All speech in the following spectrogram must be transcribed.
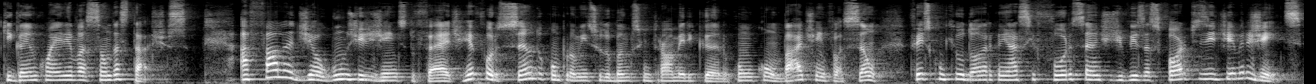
que ganham com a elevação das taxas. A fala de alguns dirigentes do Fed, reforçando o compromisso do Banco Central americano com o combate à inflação, fez com que o dólar ganhasse força ante divisas fortes e de emergentes.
